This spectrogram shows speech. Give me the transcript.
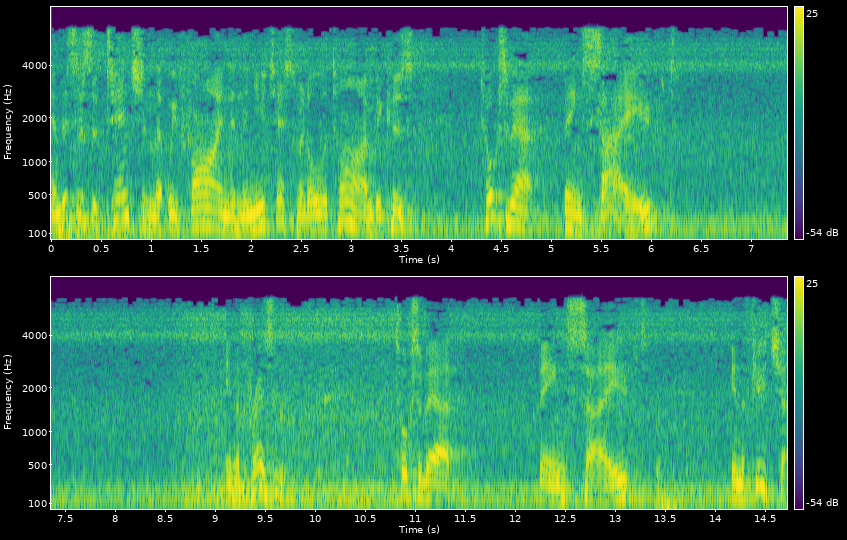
And this is a tension that we find in the New Testament all the time because it talks about being saved in the present. It talks about being saved in the future.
